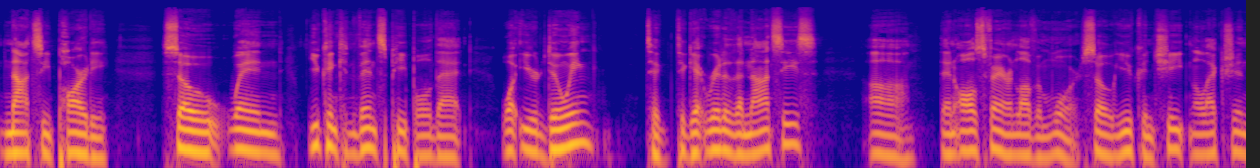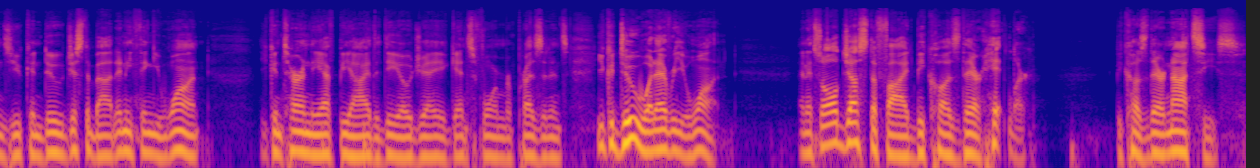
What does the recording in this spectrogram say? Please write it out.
Nazi party. So when you can convince people that what you're doing to to get rid of the Nazis, uh, then all's fair in love and war. So you can cheat in elections, you can do just about anything you want you can turn the FBI, the DOJ against former presidents. You could do whatever you want. And it's all justified because they're Hitler, because they're Nazis.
